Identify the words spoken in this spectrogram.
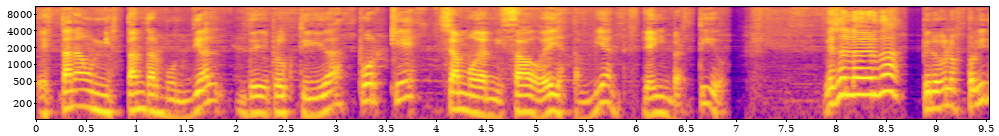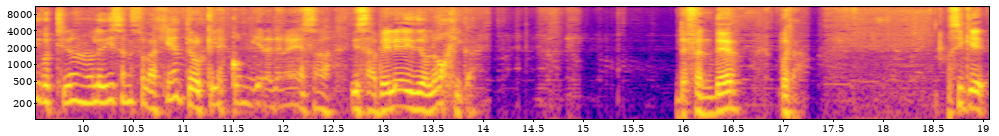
están a un estándar mundial de productividad porque se han modernizado ellas también y han invertido. Esa es la verdad. Pero los políticos chilenos no le dicen eso a la gente porque les conviene tener esa, esa pelea ideológica. Defender, pues. Así que,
